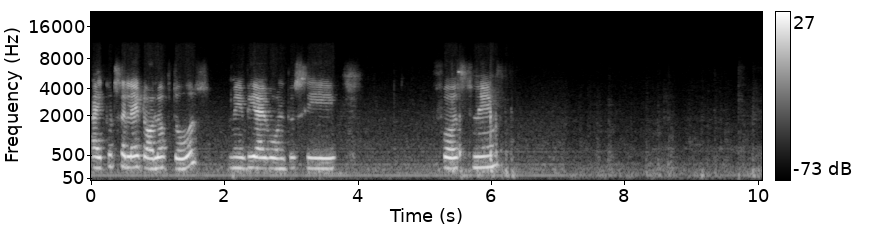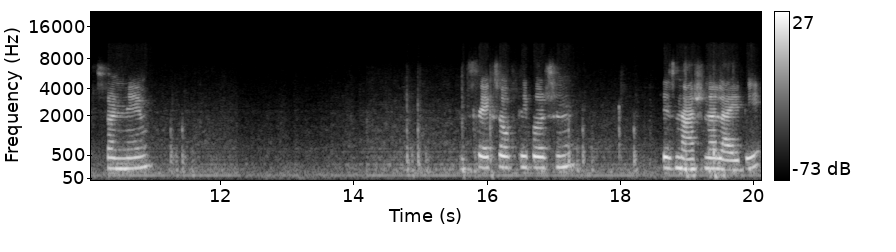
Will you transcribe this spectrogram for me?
I could select all of those. Maybe I want to see first name, surname, sex of the person is national ID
